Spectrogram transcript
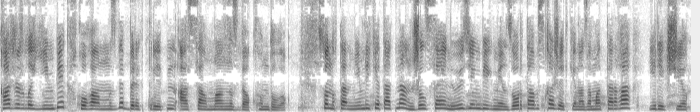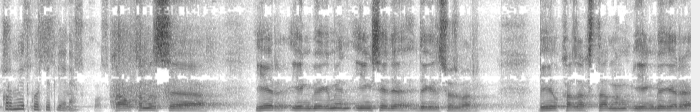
Қажырлы еңбек қоғамымызды біріктіретін аса маңызды құндылық. Сондықтан мемлекет атынан жыл сайын өз еңбегімен зор табысқа жеткен азаматтарға ерекше құрмет көрсетіледі. Халқымыз ер еңбегімен еңселі деген сөз бар. Биыл Қазақстанның еңбек ері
